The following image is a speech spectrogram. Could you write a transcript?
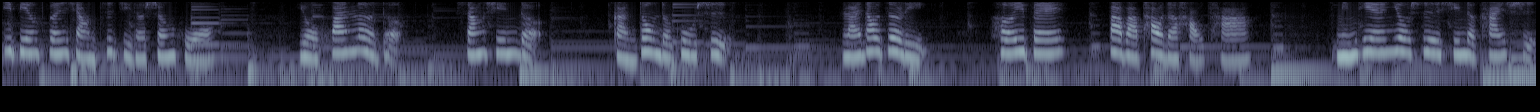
一边分享自己的生活，有欢乐的、伤心的、感动的故事。来到这里，喝一杯。爸爸泡的好茶，明天又是新的开始。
